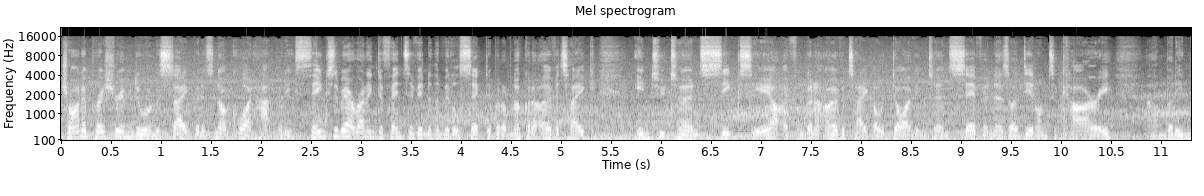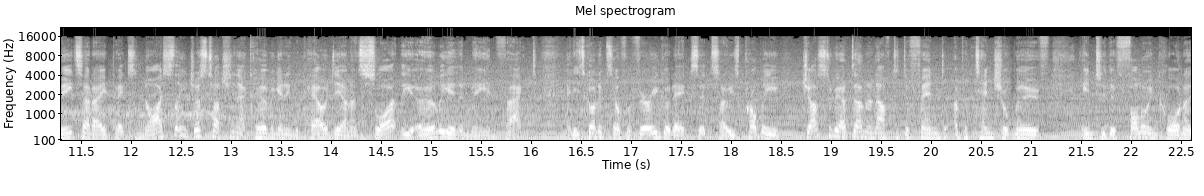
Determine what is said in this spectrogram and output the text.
trying to pressure him to a mistake, but it's not quite happening. He thinks about running defensive into the middle sector, but I'm not going to overtake into turn 6 here. If I'm going to overtake, I would dive in turn 7, as I did on Takari, um, but he meets that apex nicely, just touching that curb and getting the power down, and slightly earlier than me, in fact, and he's got himself a very good exit, so he's probably just about done enough to defend a potential move into the following corner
